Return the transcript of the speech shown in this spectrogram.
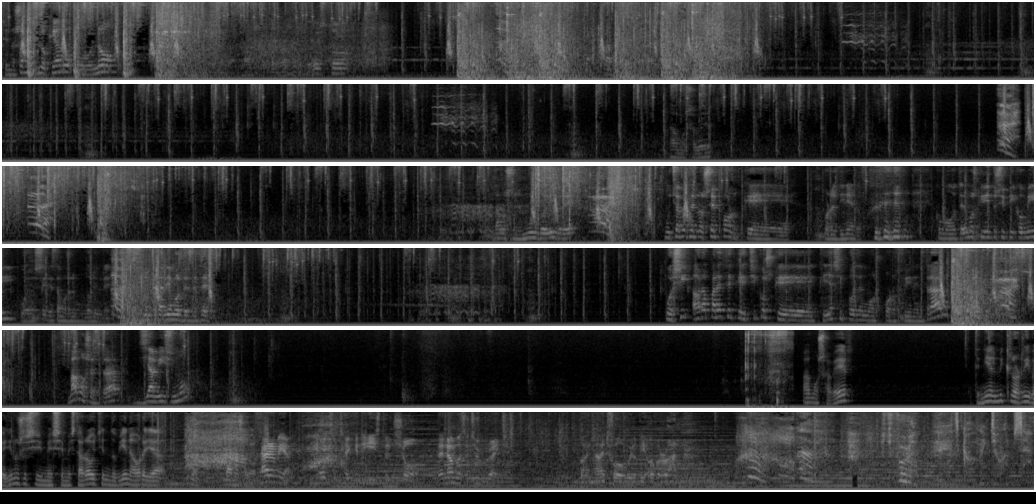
Se nos ha desbloqueado o no. Todo esto. Vamos a ver. Estamos en el mundo libre. Muchas veces lo sé porque... por el dinero. Como tenemos 500 y pico mil, pues sé que estamos en el mundo libre. No empezaríamos desde cero. Pues sí, ahora parece que chicos que, que ya sí podemos por fin entrar. Pues, vamos a entrar ya mismo. Vamos a ver. Tenía el micro arriba, yo no sé si me- se me estará oyendo bien ahora ya. Bueno, vamos a ver. Faramir, boats have taken the eastern shore. Their numbers are too great. By nightfall, we'll be overrun. Furrow, it's calling to himself.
